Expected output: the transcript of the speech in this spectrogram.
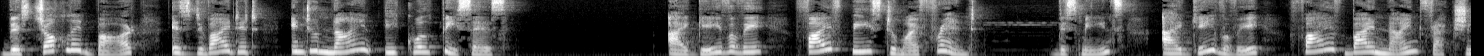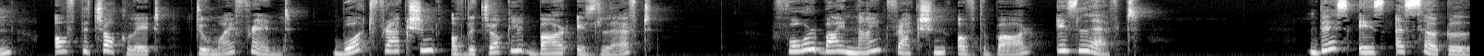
This chocolate bar is divided into 9 equal pieces. I gave away 5 pieces to my friend. This means I gave away 5 by 9 fraction of the chocolate to my friend. What fraction of the chocolate bar is left? 4 by 9 fraction of the bar is left. This is a circle.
